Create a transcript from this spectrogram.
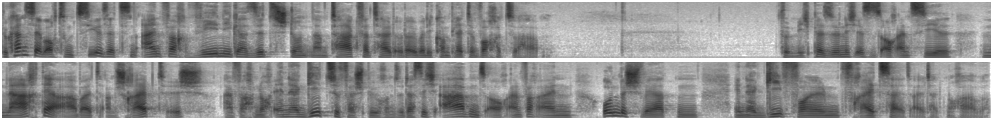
Du kannst dir aber auch zum Ziel setzen, einfach weniger Sitzstunden am Tag verteilt oder über die komplette Woche zu haben. Für mich persönlich ist es auch ein Ziel, nach der Arbeit am Schreibtisch einfach noch Energie zu verspüren, sodass ich abends auch einfach einen unbeschwerten, energievollen Freizeitalltag noch habe.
